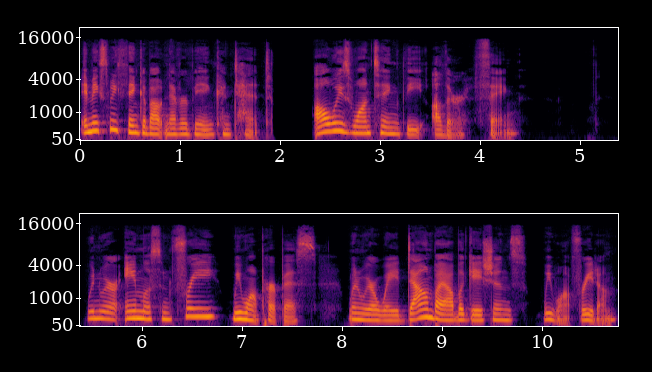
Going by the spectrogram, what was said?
It makes me think about never being content, always wanting the other thing. When we are aimless and free, we want purpose. When we are weighed down by obligations, we want freedom.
